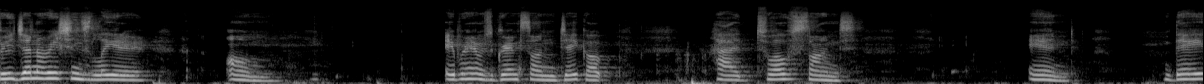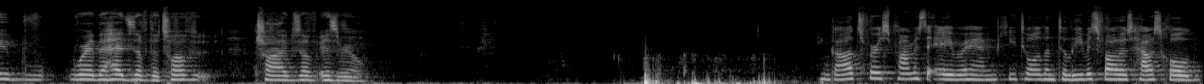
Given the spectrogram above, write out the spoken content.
Three generations later, um, Abraham's grandson Jacob had 12 sons, and they were the heads of the 12 tribes of Israel. In God's first promise to Abraham, he told him to leave his father's household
